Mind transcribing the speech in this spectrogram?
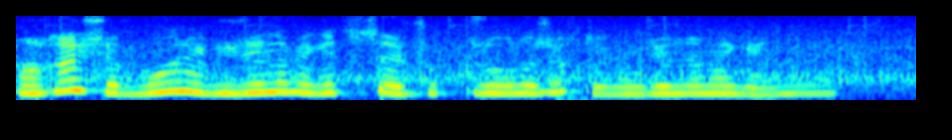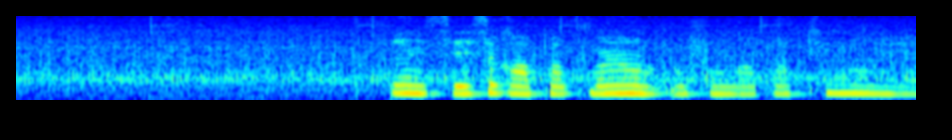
Arkadaşlar bu oyuna güncelleme getirse çok güzel olacak da güncelleme gelmiyor. Ben sesi kapatmayı unutmuşum. Kapatayım onu ya.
